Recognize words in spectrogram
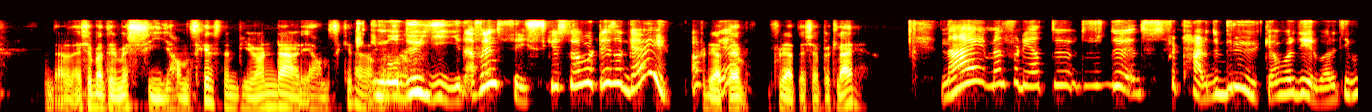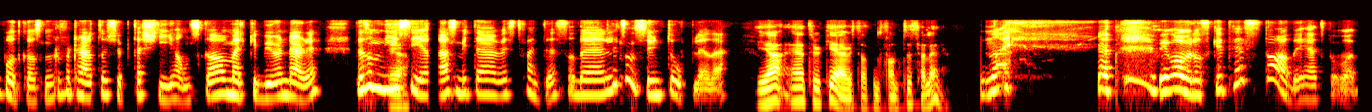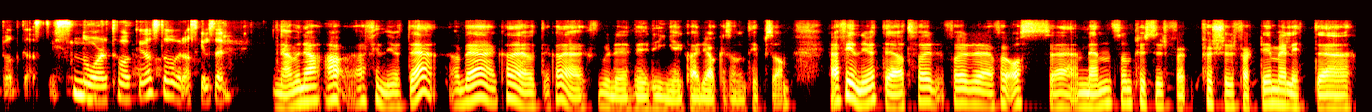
Det jeg kjøper til og med skihansker. Sånne Bjørn Dæhlie-hansker. er. Må du gi deg for en friskus du har blitt? Så gøy! Fordi at, Artig. jeg, fordi at jeg kjøper klær. Nei, men fordi at du, du, du forteller du bruker vår dyrebare tid på podkasten for å fortelle at du har kjøpt deg skihansker og merker Bjørn Dæhlie. Det er sånn ny Ja. side av deg som ikke jeg visste fantes, og det er litt sånn sunt å oppleve det. Ja, jeg tror ikke jeg visste at den fantes heller. Nei. Vi overrasker til stadighet på vår podkast. Vi snåltåker oss til overraskelser. Nei, men jeg har, jeg finner ut det, og det kan jeg, det kan jeg ringe Kari Jakkesson og tipse om. Jeg finner ut det at for, for, for oss eh, menn som pusher, pusher 40 med litt, eh,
